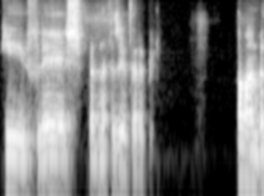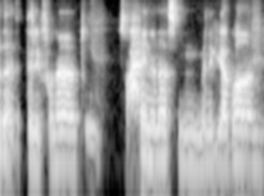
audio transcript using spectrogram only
كيف ليش بدنا physiotherapy طبعا بدأت التليفونات وصحينا ناس من من اليابان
